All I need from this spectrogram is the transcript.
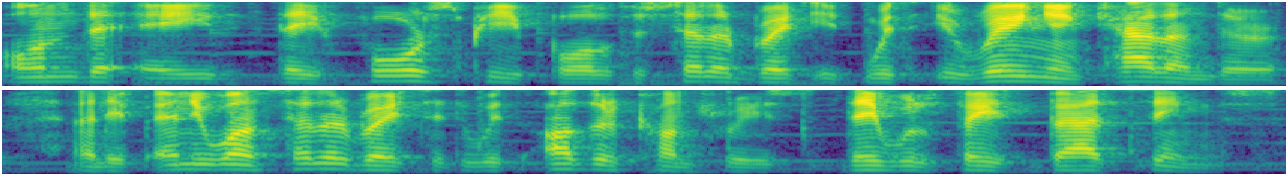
on the Eid they force people to celebrate it with Iranian calendar and if anyone celebrates it with other countries, they will face bad things.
